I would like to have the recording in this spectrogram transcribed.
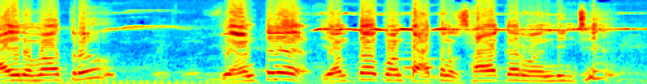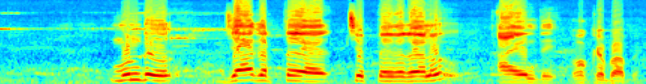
ఆయన మాత్రం వెంటనే ఎంతో కొంత అతను సహకారం అందించి ముందు జాగ్రత్త చెప్పే విధానం ఆయనది. ఓకే బాబాయ్.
